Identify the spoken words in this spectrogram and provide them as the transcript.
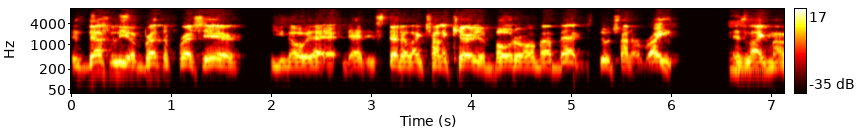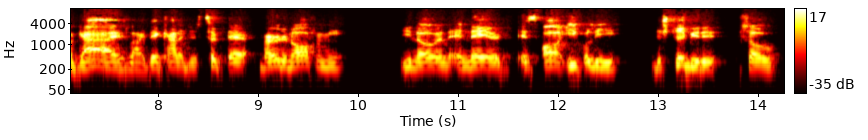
it's definitely a breath of fresh air. You know that, that instead of like trying to carry a boulder on my back, still trying to write. Mm-hmm. It's like my guys, like they kind of just took that burden off of me, you know, and and they're it's all equally distributed. So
